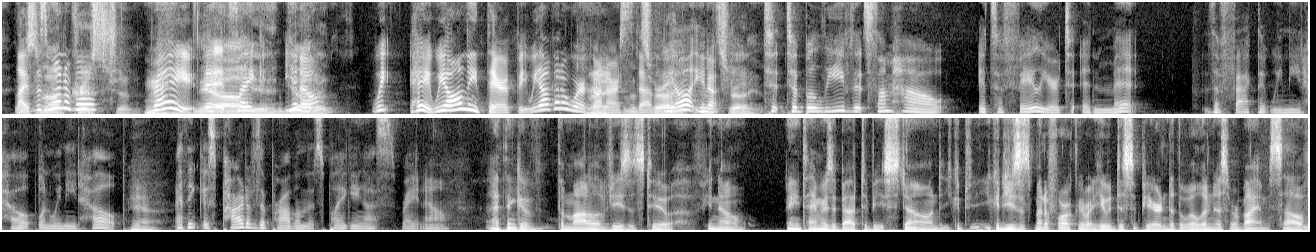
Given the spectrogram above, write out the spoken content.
Life It's is not wonderful. Christian. Right. Yeah, it's like, you you, know, it. we hey, we all need therapy. We all got to work on Right. our That's stuff. right. We all, you know, right. to to believe that somehow it's a failure to admit the fact that we need help when we need help. Yeah. I think is part of the problem that's plaguing us right now. I think of the model of Jesus too. Of you know, anytime he was about to be stoned, you could you could use this metaphorically, right? He would disappear into the wilderness or by himself,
